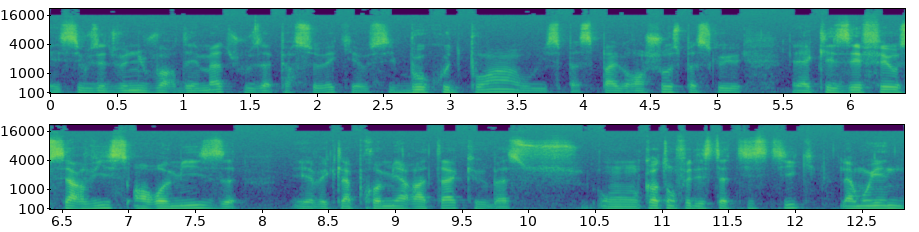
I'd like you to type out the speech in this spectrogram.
Et si vous êtes venu voir des matchs, vous apercevez qu'il y a aussi beaucoup de points où il ne se passe pas grand-chose parce que avec les effets au service, en remise et avec la première attaque, bah, on- quand on fait des statistiques, la moyenne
